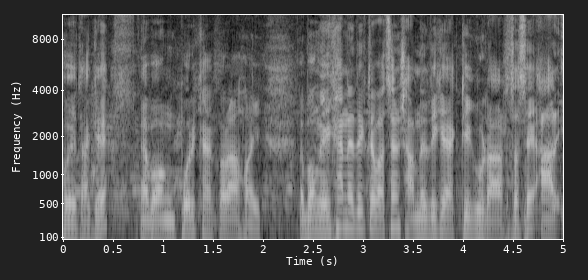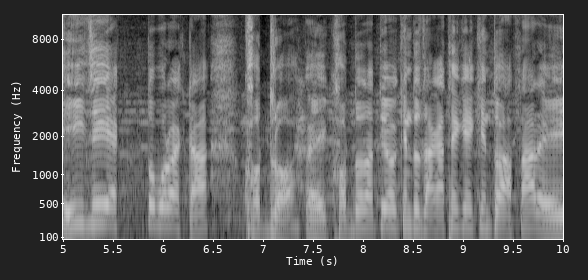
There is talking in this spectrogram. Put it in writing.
হয়ে থাকে এবং পরীক্ষা করা হয়। এবং এখানে দেখতে পাচ্ছেন, সামনের দিকে একটি ঘোড়া আসতেছে। আর এই যে এত বড় একটা ক্ষদ্র এই ক্ষদ্র জাতীয় কিন্তু জায়গা থেকে কিন্তু আপনার এই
